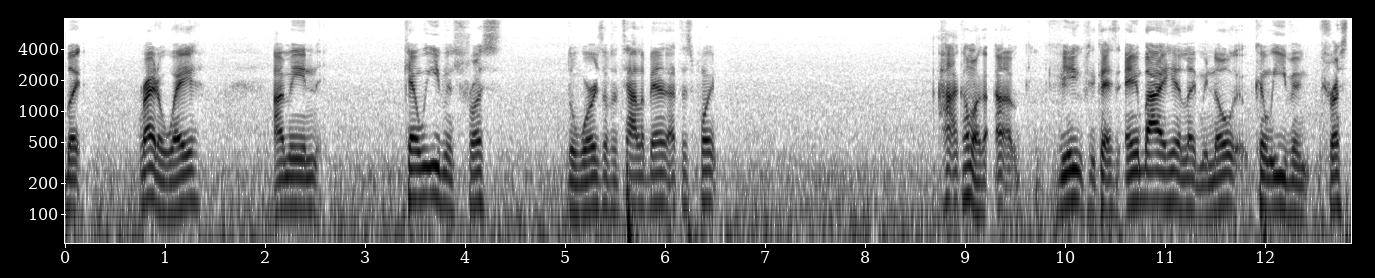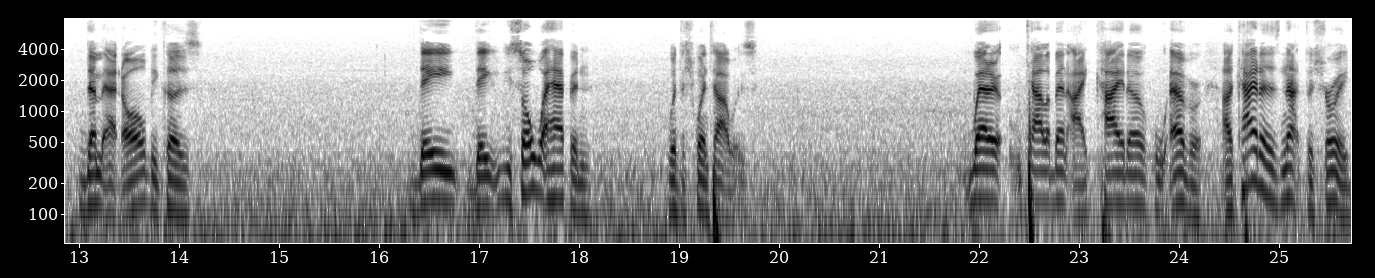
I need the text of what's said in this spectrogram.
But right away, I mean, can we even trust the words of the Taliban at this point? Come on, uh, can, you, can anybody here let me know? Can we even trust them at all? Because they they you saw what happened with the Twin Towers. Whether Taliban, Al Qaeda, whoever, Al Qaeda is not destroyed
